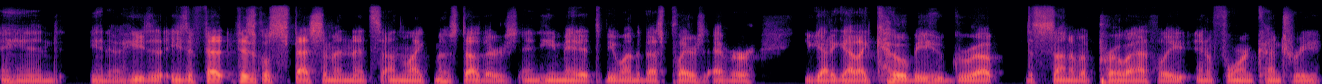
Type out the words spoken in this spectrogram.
and you know he's a, he's a physical specimen that's unlike most others, and he made it to be one of the best players ever. You got a guy like Kobe who grew up the son of a pro athlete in a foreign country.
